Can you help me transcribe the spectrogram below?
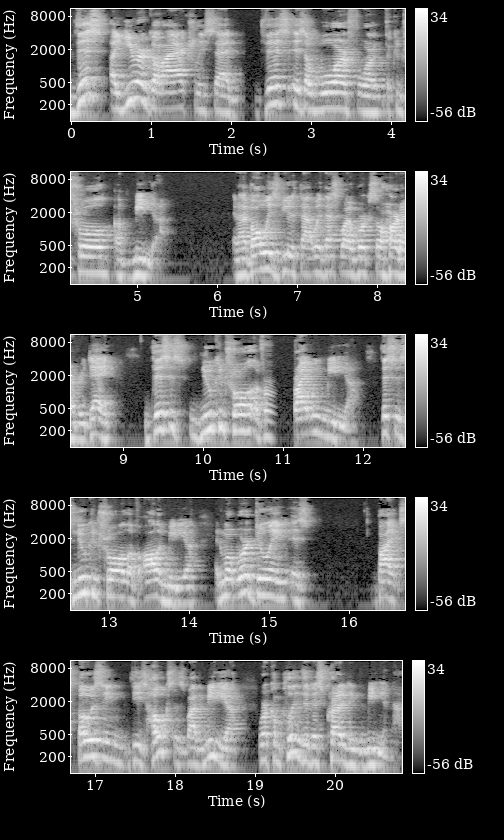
this, a year ago, I actually said, this is a war for the control of media. And I've always viewed it that way. That's why I work so hard every day. This is new control of right wing media. This is new control of all of media. And what we're doing is by exposing these hoaxes by the media, we're completely discrediting the media now.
